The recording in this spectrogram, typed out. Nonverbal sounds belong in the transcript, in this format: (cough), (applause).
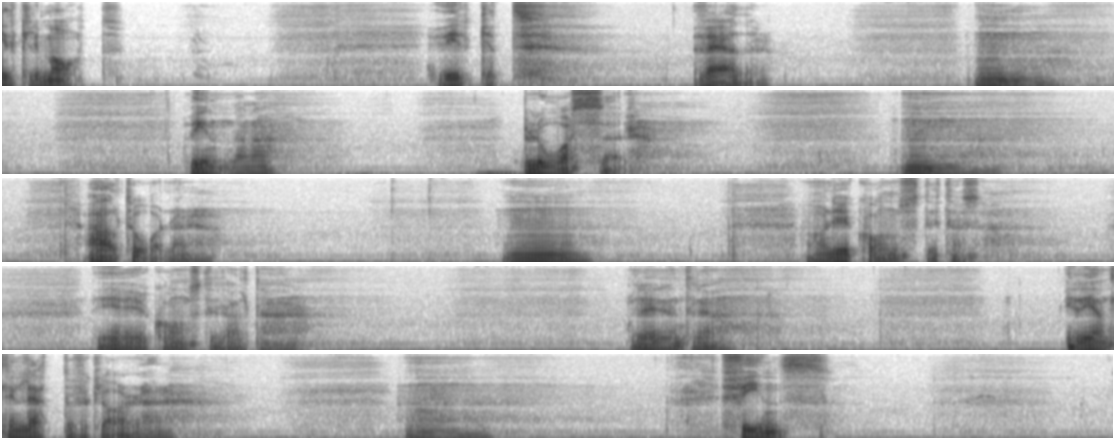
Vilket klimat. Vilket väder. Mm. Vindarna blåser. Mm. Allt hårdare. Mm. Ja, det är konstigt alltså. Det är ju konstigt allt det här. Eller är det inte det? Är det egentligen lätt att förklara det här? Mm. Finns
